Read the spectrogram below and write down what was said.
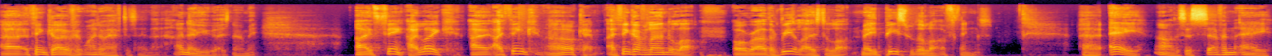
Uh, I think I've, why do I have to say that? I know you guys know me. I think, I like, I, I think, oh, okay, I think I've learned a lot, or rather realized a lot, made peace with a lot of things. Uh, a, oh, this is 7A.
